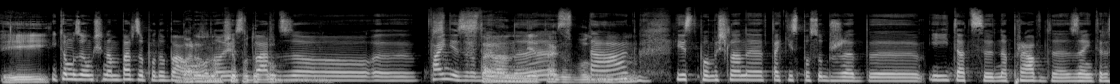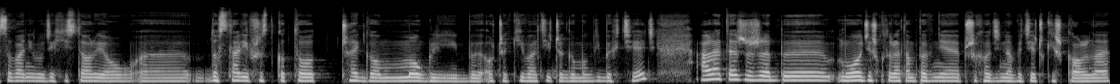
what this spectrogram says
I, I to muzeum się nam bardzo podobało. Bardzo ono jest podobało. bardzo fajnie zrobione. tak, tak mhm. jest pomyślane w taki sposób, żeby i tacy naprawdę zainteresowani ludzie historią e, dostali wszystko to, czego mogliby oczekiwać i czego mogliby chcieć, ale też, żeby młodzież, która tam pewnie przychodzi na wycieczki szkolne,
